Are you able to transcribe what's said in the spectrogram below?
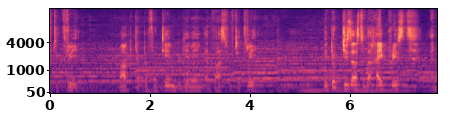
53. Mark chapter 14, beginning at verse 53. They took Jesus to the high priest, and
